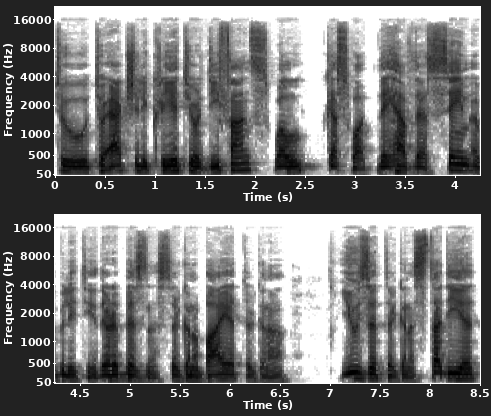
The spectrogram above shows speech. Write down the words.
to to actually create your defense, well, guess what? They have the same ability. They're a business. They're going to buy it. They're going to use it. They're going to study it.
